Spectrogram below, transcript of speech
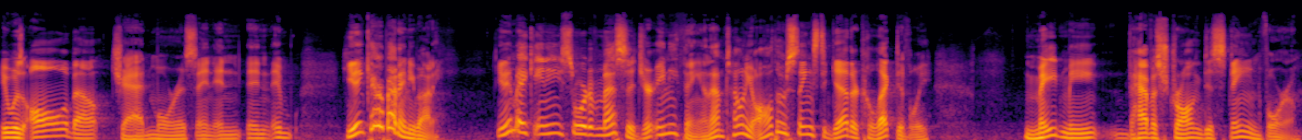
It was all about Chad Morris, and and and it, he didn't care about anybody. He didn't make any sort of message or anything. And I'm telling you, all those things together collectively made me have a strong disdain for him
